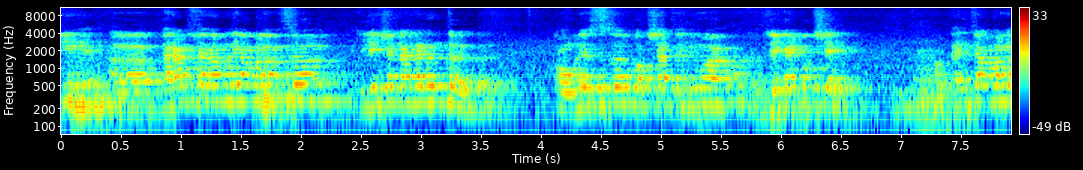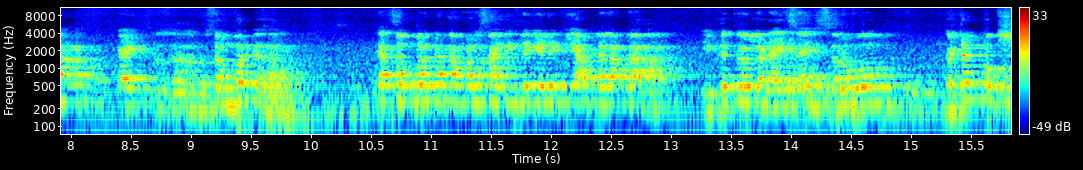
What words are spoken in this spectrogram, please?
की कराड शहरामध्ये आम्हाला असं इलेक्शन आल्यानंतर काँग्रेस पक्षाचे किंवा जे काही पक्ष आहेत त्यांचा आम्हाला काही संपर्क झाला. त्या संपर्कात आम्हाला सांगितलं गेलं की आपल्याला आता एकत्र लढायचं आहे सर्व घटक पक्ष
